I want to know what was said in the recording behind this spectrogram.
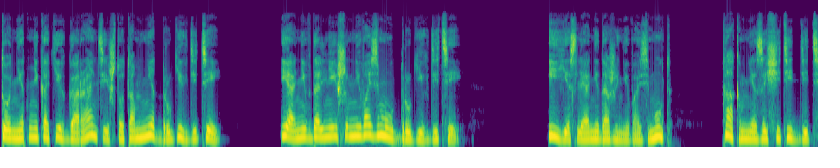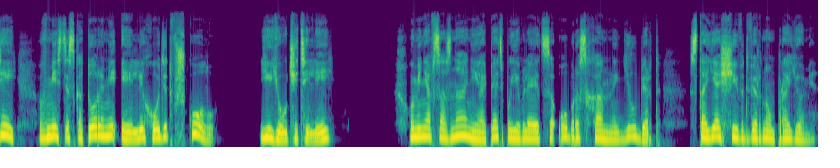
то нет никаких гарантий, что там нет других детей. И они в дальнейшем не возьмут других детей. И если они даже не возьмут, как мне защитить детей, вместе с которыми Элли ходит в школу? Ее учителей? У меня в сознании опять появляется образ Ханны Гилберт, стоящей в дверном проеме.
